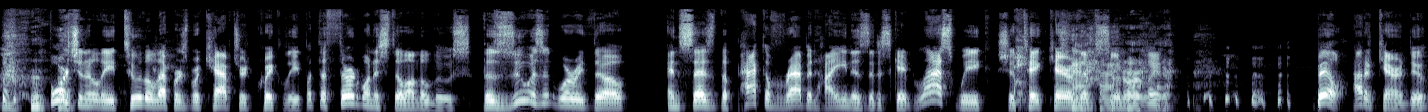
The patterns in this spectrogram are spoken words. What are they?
Fortunately, two of the leopards were captured quickly, but the third one is still on the loose. The zoo isn't worried though and says the pack of rabid hyenas that escaped last week should take care of them sooner or later. Bill, how did Karen do?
